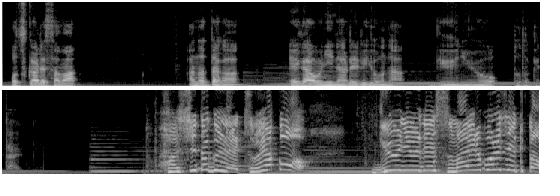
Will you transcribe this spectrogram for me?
お疲れ様。あなたが笑顔になれるような牛乳を届けたいハッシュタグでつぶやこう。牛乳でスマイルプロジェクト。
